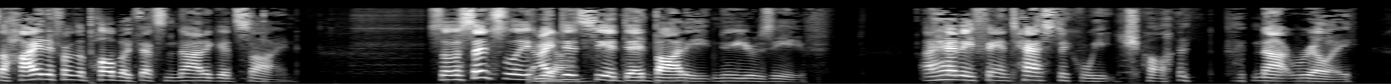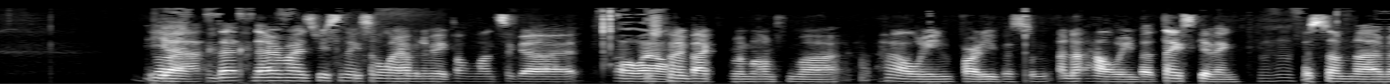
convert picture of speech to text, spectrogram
to hide it from the public, that's not a good sign. So essentially, I did see a dead body New Year's Eve. I had a fantastic week, John. not really. But- yeah, that that reminds me of something similar happened to me a couple months ago. Oh I was coming back from my mom from a Halloween party with some, uh, not Halloween, but Thanksgiving Mhm. with some uh,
